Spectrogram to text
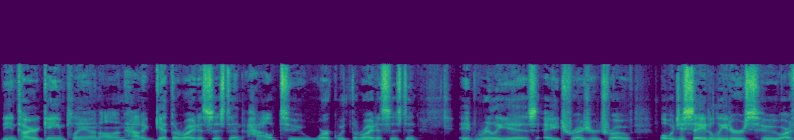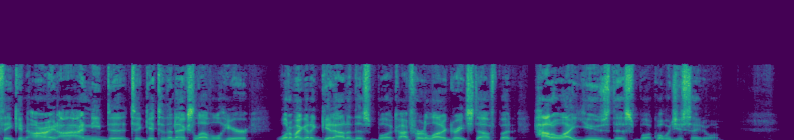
the entire game plan on how to get the right assistant, how to work with the right assistant it really is a treasure trove. What would you say to leaders who are thinking, all right, I need to, to get to the next level here? What am I going to get out of this book? I've heard a lot of great stuff, but how do I use this book? What would you say to them?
